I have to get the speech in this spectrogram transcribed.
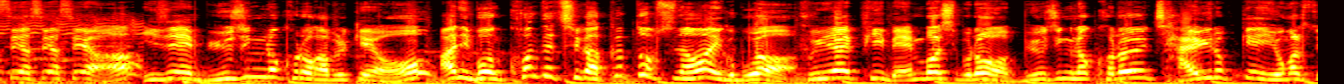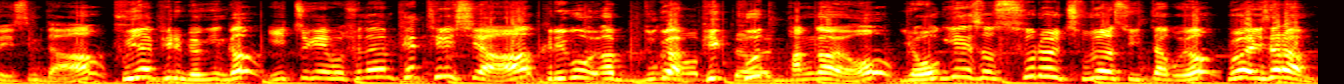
세야 세야 세야 이제 Music Locker로 가볼게요 아니 뭔 컨텐츠가 끝도 없이 나와 이거 뭐야 VIP 멤버십으로 Music Locker를 자유롭게 이용할 수 있습니다 VIP는 여긴가? 이쪽에 보시는 패트리시아 그리고 아, 누가 빅풋 반가워요 여기에서 술을 주문할 수 있다고요? 뭐야 이 사람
